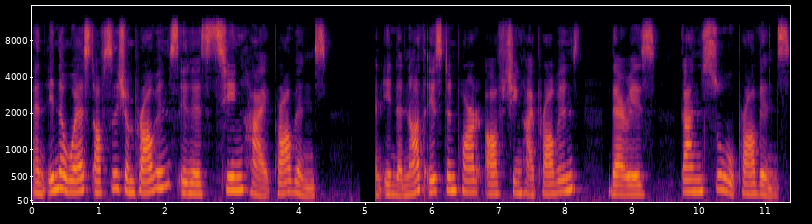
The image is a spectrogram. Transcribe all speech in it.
And in the west of Sichuan province, it is Qinghai province. And in the northeastern part of Qinghai province, there is Gansu province.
